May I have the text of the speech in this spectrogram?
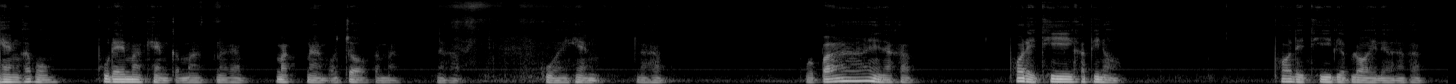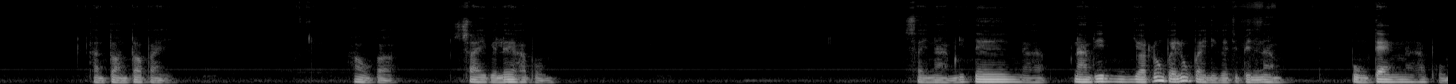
แห้งครับผม ผู้ใดมักแห้งก็มักนะครับ มักน้ำเอาเจาะก็มักนะครับกล้วยแห้งนะครับกัวป้ายนะครับพ่อได้ทีครับพี่น้อง พ่อได้ทีเรียบร้อยแล้วนะครับ ขั้นตอนต่อไปเฮาก็ใส่ไปเลยครับผม ใส่น้ำนิดนึงนะครับ น้ำที่หยอดลงไปลงไปนี่ก็จะเป็นน้ำปรุงแต่งนะครับผม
